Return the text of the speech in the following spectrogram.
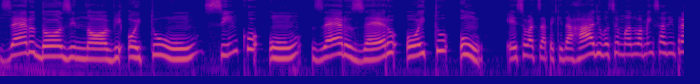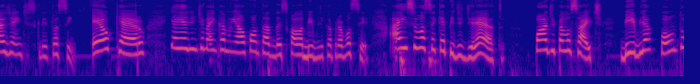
012 981 510081. Esse é o WhatsApp aqui da rádio. Você manda uma mensagem pra gente escrito assim: Eu quero. E aí a gente vai encaminhar o contato da escola bíblica pra você. Aí, se você quer pedir direto, pode ir pelo site biblia.com.br.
